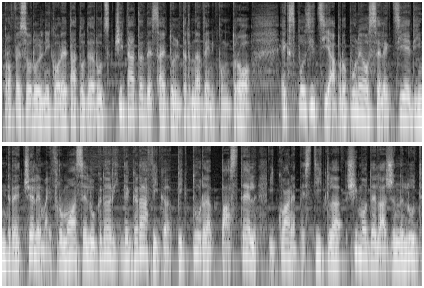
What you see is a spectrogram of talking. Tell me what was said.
profesorul Nicoleta Tuderuț, citată de site-ul târnăveni.ro. Expoziția propune o selecție dintre cele mai frumoase lucrări de grafică, pictură, pastel, icoane pe sticlă și modelaj în lut,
